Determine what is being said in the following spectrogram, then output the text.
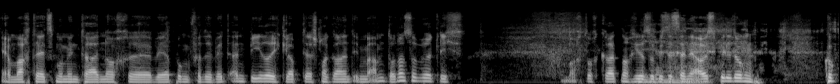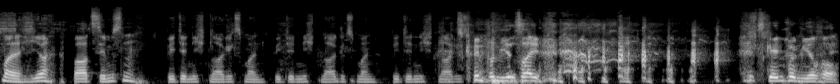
Er macht da jetzt momentan noch äh, Werbung für den Wettanbieter. Ich glaube, der ist noch gar nicht im Amt, oder so wirklich? Macht doch gerade noch hier so ein bisschen seine Ausbildung. Guck mal hier, Bart Simpson. Bitte nicht Nagelsmann, bitte nicht Nagelsmann, bitte nicht Nagelsmann. Das könnte von mir sein. das könnte von mir sein.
